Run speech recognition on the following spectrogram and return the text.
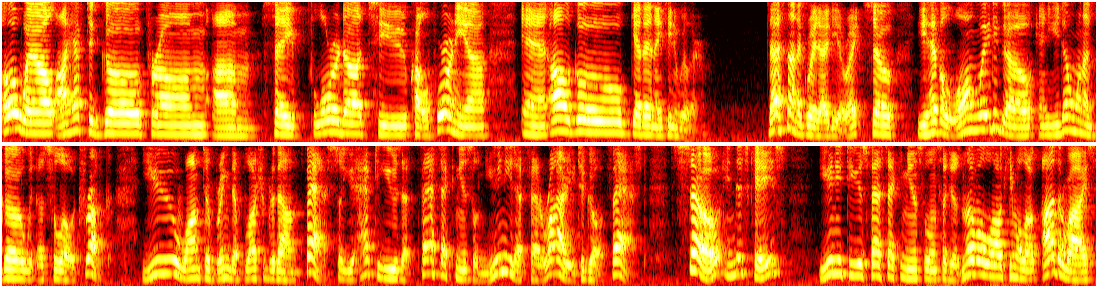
oh, well, I have to go from, um, say, Florida to California, and I'll go get an 18-wheeler. That's not a great idea, right? So you have a long way to go, and you don't want to go with a slow truck. You want to bring the blood sugar down fast, so you have to use a fast-acting insulin. You need a Ferrari to go fast. So, in this case, you need to use fast-acting insulin such as Novolog, Humalog. Otherwise,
